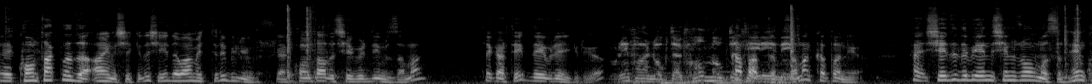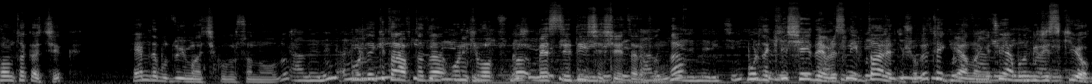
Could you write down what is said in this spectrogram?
e, kontakla da aynı şekilde şeyi devam ettirebiliyoruz. Yani kontağı da çevirdiğimiz zaman tekrar teyp devreye giriyor. Kapattığımız zaman kapanıyor. Ha, şeyde de bir endişeniz olmasın. Hem kontak açık hem de bu düğme açık olursa ne olur? Burada iki tarafta da 12 voltla beslediği için şey tarafında buradaki şey devresini iptal etmiş oluyor. Tek bir yandan geçiyor. Yani bunun bir riski yok.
